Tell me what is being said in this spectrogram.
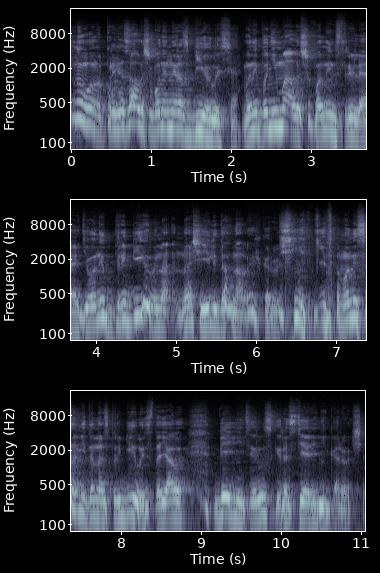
Ну, прив'язали, щоб вони не розбіглися. Вони розуміли, що по ним стріляють. І вони прибігли, на, наші їлі догнали їх, коротше. Які там, вони самі до нас прибігли, стояли бідні ці русські розтеряні, коротше.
